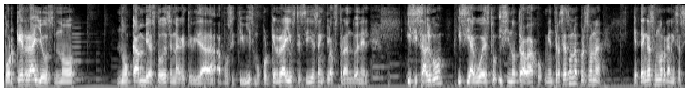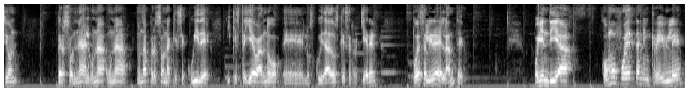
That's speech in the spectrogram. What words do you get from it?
¿por qué rayos no, no cambias toda esa negatividad a, positivismo? ¿Por qué rayos te sigues enclaustrando en el, y si salgo, y si hago esto, y si no trabajo? Mientras seas una persona que tengas una organización personal, una, una, una persona que se cuide y que esté llevando eh, los cuidados que se requieren, puedes salir adelante hoy en día, ¿cómo fue tan increíble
